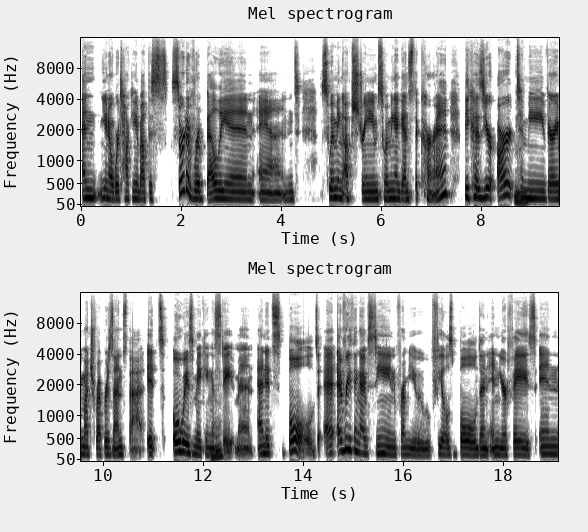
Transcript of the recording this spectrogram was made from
and, you know, we're talking about this sort of rebellion and swimming upstream, swimming against the current, because your art mm-hmm. to me very much represents that. It's always making mm-hmm. a statement and it's bold. Everything I've seen from you feels bold and in your face in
